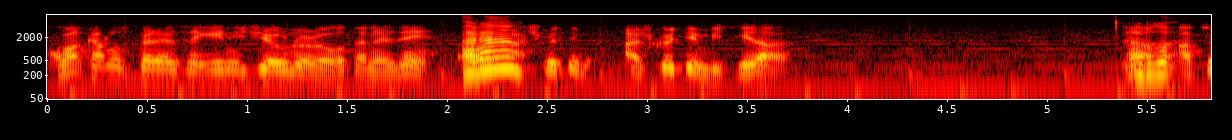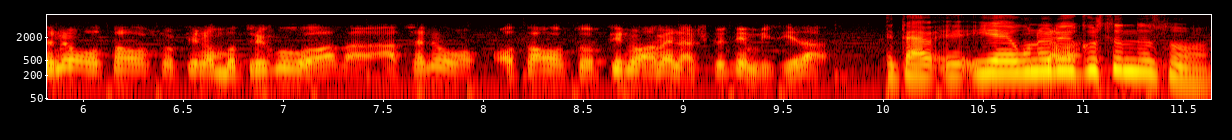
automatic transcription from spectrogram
Juan Carlos Pérez egin itxe unero goten ez ni. Ara? Askoetin, askoetin bizi da. Da, Ordu- atzenu otago zortino motrikugoa, da, atzenu otago zortino amen askoetin bizi da. Eta e, ia egunero Da. ikusten duzu?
